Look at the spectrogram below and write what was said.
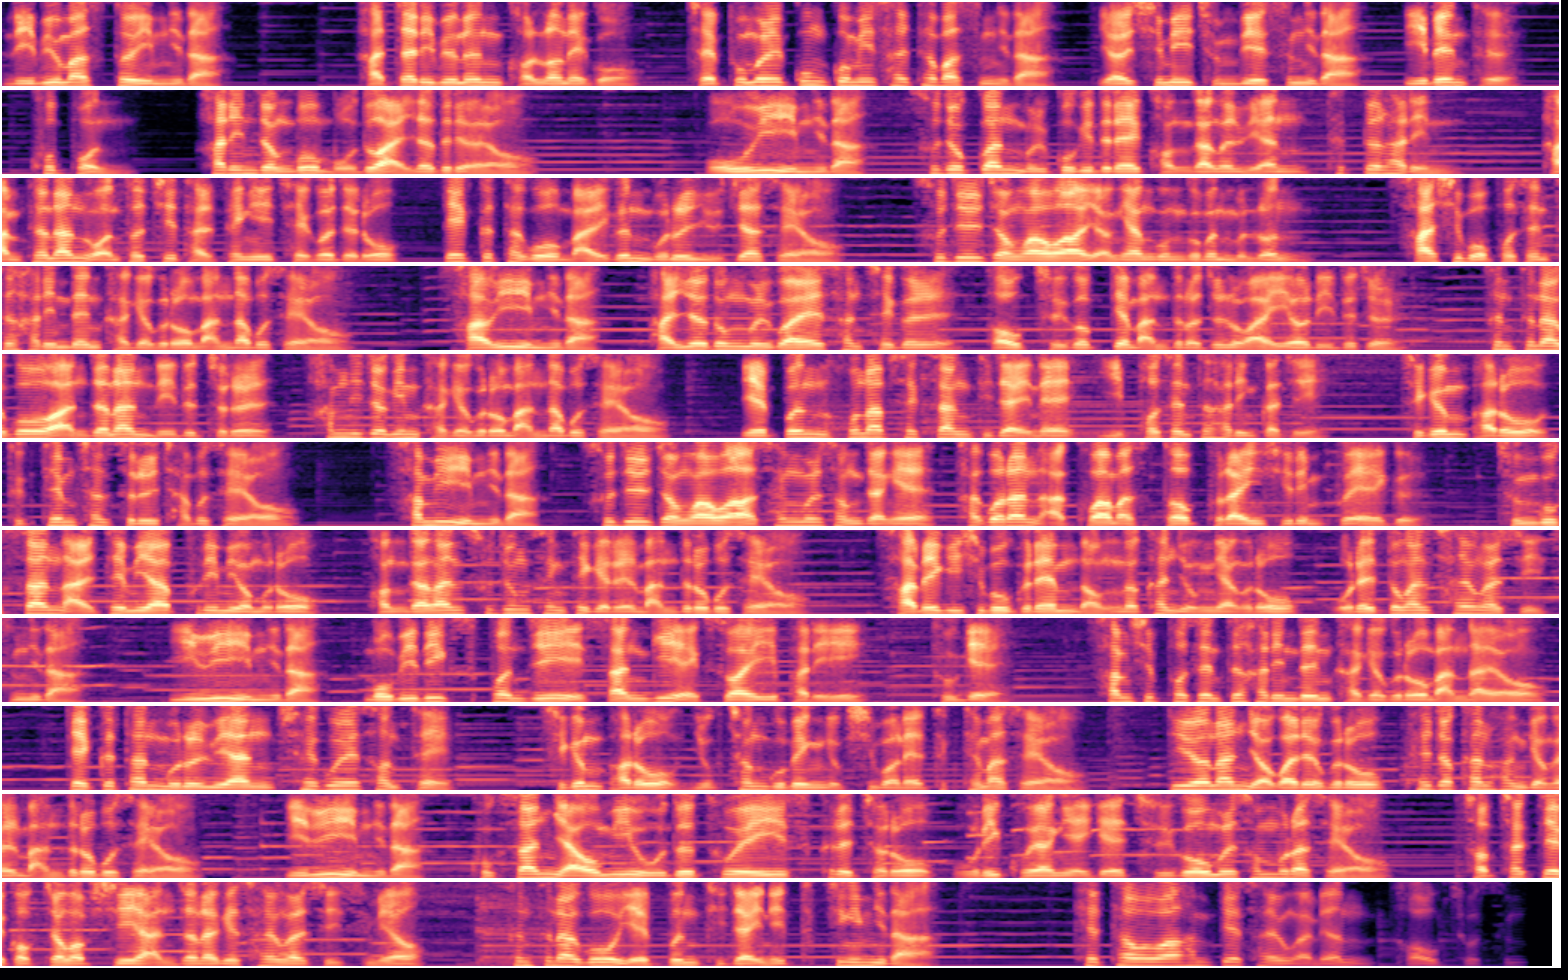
리뷰 마스터입니다. 가짜 리뷰는 걸러내고 제품을 꼼꼼히 살펴봤습니다. 열심히 준비했습니다. 이벤트, 쿠폰, 할인 정보 모두 알려드려요. 5위입니다. 수족관 물고기들의 건강을 위한 특별 할인. 간편한 원터치 달팽이 제거제로 깨끗하고 맑은 물을 유지하세요. 수질 정화와 영양 공급은 물론 45% 할인된 가격으로 만나보세요. 4위입니다. 반려동물과의 산책을 더욱 즐겁게 만들어줄 와이어 리드줄. 튼튼하고 안전한 리드줄을 합리적인 가격으로 만나보세요. 예쁜 혼합 색상 디자인에 2% 할인까지. 지금 바로 득템 찬스를 잡으세요. 3위입니다. 수질 정화와 생물 성장에 탁월한 아쿠아마스터 브라인 쉬림프 에그. 중국산 알테미아 프리미엄으로 건강한 수중 생태계를 만들어 보세요. 425g 넉넉한 용량으로 오랫동안 사용할 수 있습니다. 2위입니다. 모비딕 스펀지 쌍기 XY282 2개 30% 할인된 가격으로 만나요. 깨끗한 물을 위한 최고의 선택. 지금 바로 6,960원에 득템하세요. 뛰어난 여과력으로 쾌적한 환경을 만들어 보세요. 1위입니다. 국산 야오미 우드 투웨이 스크래처로 우리 고양이에게 즐거움을 선물하세요. 접착제 걱정 없이 안전하게 사용할 수 있으며 튼튼하고 예쁜 디자인이 특징입니다. 캣타워와 함께 사용하면 더욱 좋습니다.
